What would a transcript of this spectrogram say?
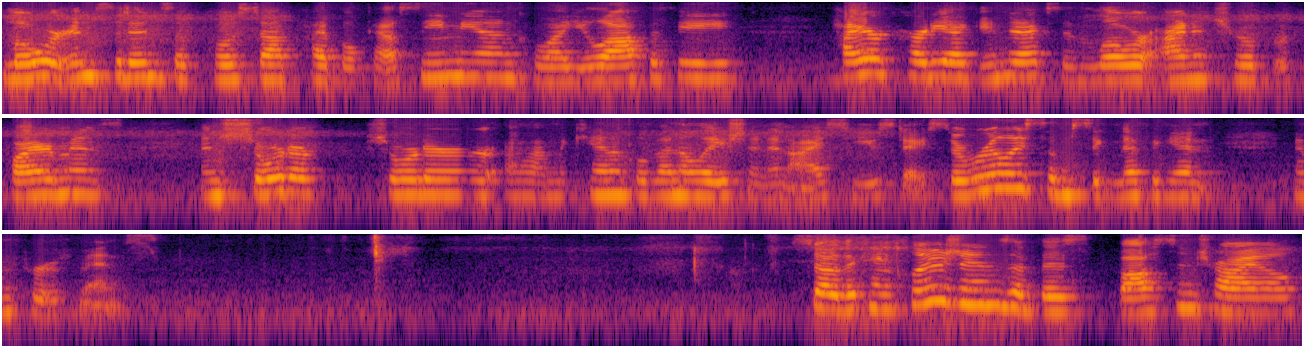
lower incidence of post-op hypocalcemia and coagulopathy, higher cardiac index and lower inotrope requirements, and shorter shorter uh, mechanical ventilation and ICU stay. So really some significant improvements. So the conclusions of this Boston trial,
